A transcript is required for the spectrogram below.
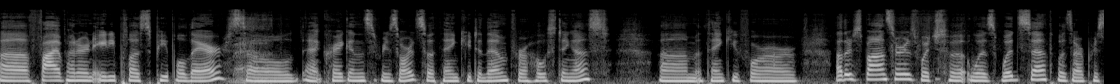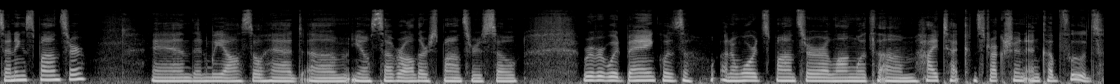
uh, 580 plus people there. So at Cragun's Resort. So thank you to them for hosting us. Um, thank you for our other sponsors, which was Widseth was our presenting sponsor, and then we also had um, you know several other sponsors. So Riverwood Bank was an award sponsor, along with um, Hytec Construction and Cub Foods.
